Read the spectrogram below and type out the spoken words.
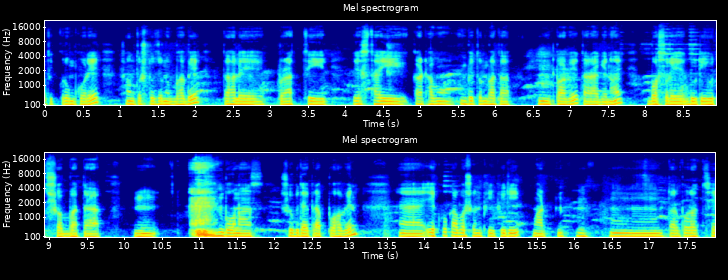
অতিক্রম করে। সন্তুষ্টজনকভাবে, তাহলে প্রার্থীর স্থায়ী কাঠামো বেতন ভাতা পাবে, তার আগে নয়। বছরে দুটি উৎসব ভাতা বোনাস সুবিধায় প্রাপ্য হবেন। একক আবাসন ফি ফ্রি, মাঠ তারপর হচ্ছে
